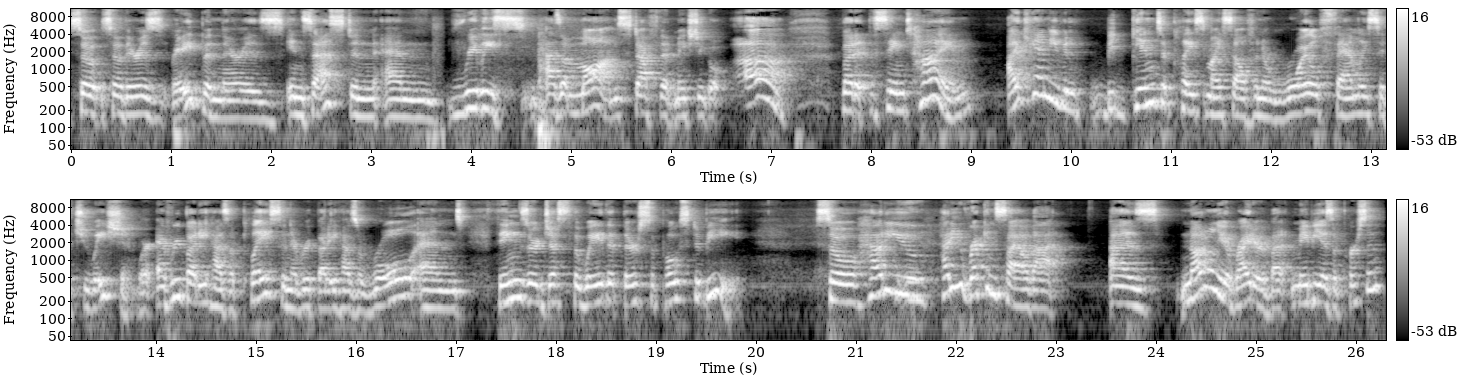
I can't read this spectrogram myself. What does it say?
So so there is rape and there is incest and and really as a mom stuff that makes you go, "Ah." But at the same time, I can't even begin to place myself in a royal family situation where everybody has a place and everybody has a role and things are just the way that they're supposed to be. So how do you how do you reconcile that as not only a writer but maybe as a person?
